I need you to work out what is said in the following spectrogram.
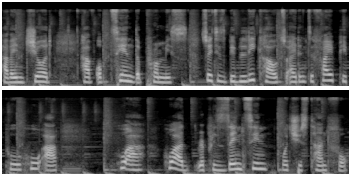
have endured, have obtained the promise. So it is biblical to identify people who are who are who are representing what you stand for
